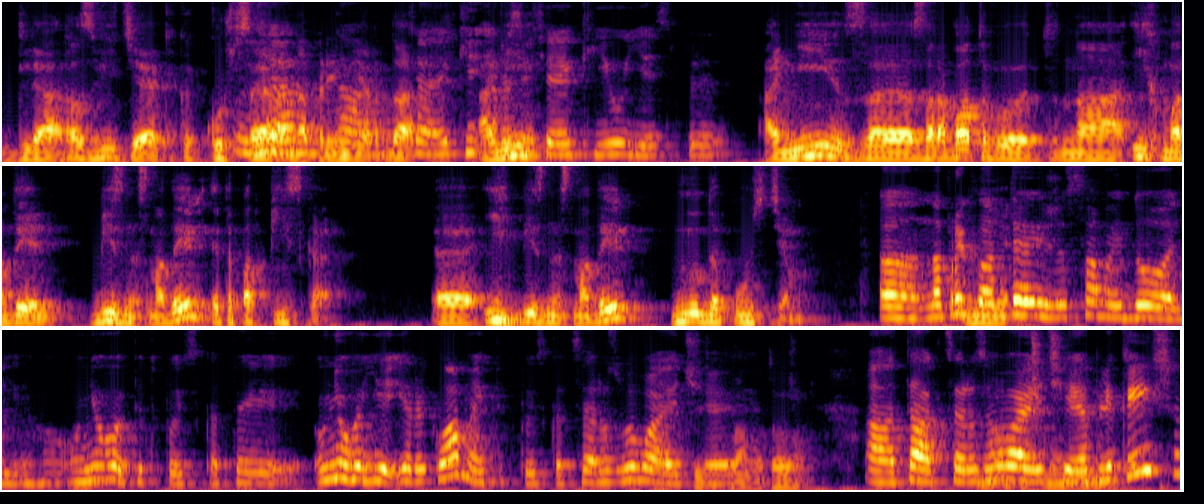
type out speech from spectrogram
для развития, как Курсера, Для- например, да, Для які, Они- розвиття IQ є. они за- зарабатывают на их модель, бизнес-модель это подписка. Э, их бизнес-модель, ну, допустим, Е, Наприклад, Ні. той же самий Duolingo. У нього підписка. Ти... У нього є і реклама, і підписка. Це розвиваючи. реклама тоже. А, так, це розвиваючий і аплікейшн.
